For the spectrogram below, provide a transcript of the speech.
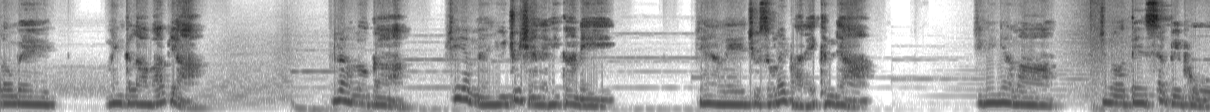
ားလုံးပဲမင်္ဂလာပါဗျာဘလောက်လောကဖြစ်ရမှန် YouTube channel လေးကနေပြန်လဲကြိုဆိုလိုက်ပါတယ်ခင်ဗျာဒီနေ့ညမှာကျွန်တော်တင်ဆက်ပေးဖို့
